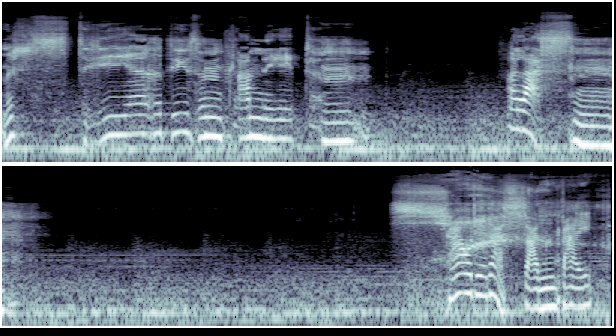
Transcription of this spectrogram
müsst ihr diesen Planeten verlassen. Schau dir das an, Weib.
